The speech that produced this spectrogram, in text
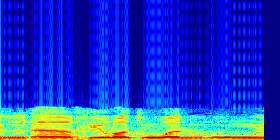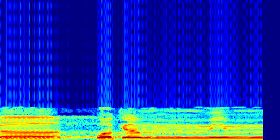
الآخرة والأولى وكم من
